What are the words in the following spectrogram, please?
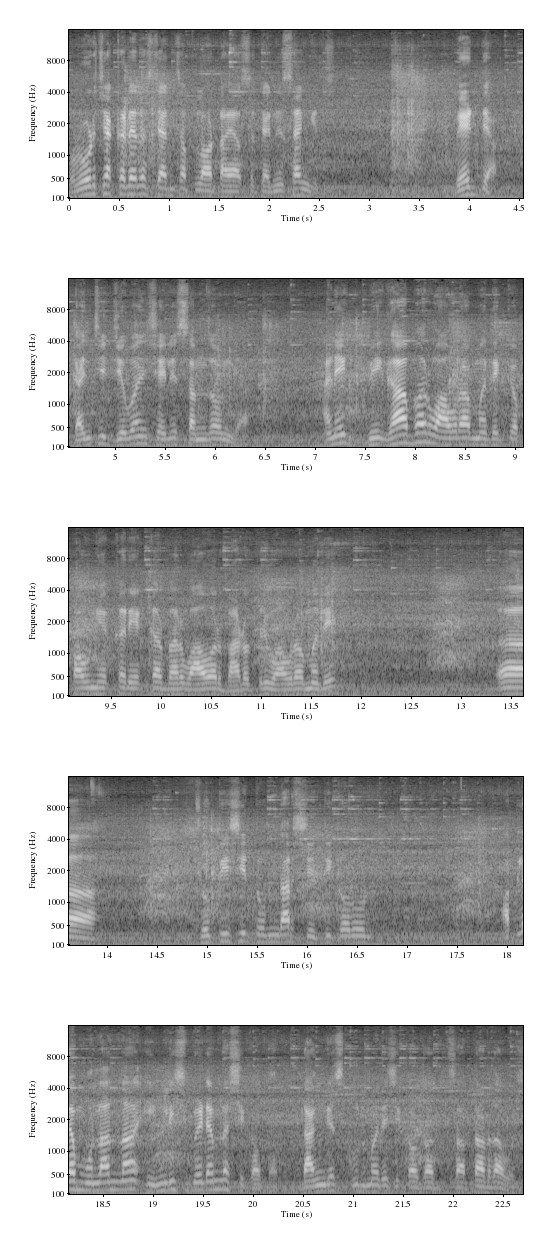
रोडच्या कडेलाच त्यांचा प्लॉट आहे असं त्यांनी सांगितलं. भेट द्या त्यांची जीवनशैली समजावून घ्या. आणि एक बिघाभर वावरामध्ये किंवा पाऊण एकर एकरभर वावर भाडोत्री वावरामध्ये छोटीशी टुमदार शेती करून आपल्या मुलांना इंग्लिश मिडियमला शिकवतात. डांगे स्कूलमध्ये शिकवतात सात आठ दहा वर्ष.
